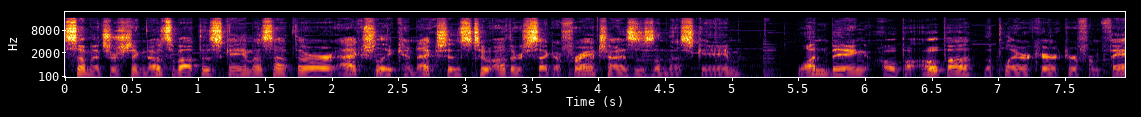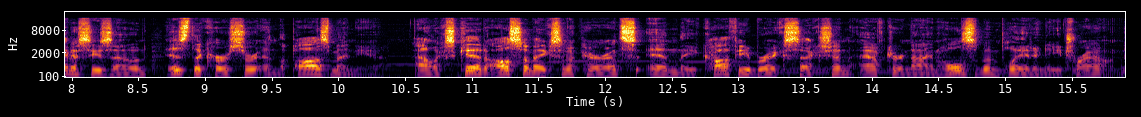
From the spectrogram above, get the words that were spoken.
Some interesting notes about this game is that there are actually connections to other Sega franchises in this game, one being Opa Opa, the player character from Fantasy Zone, is the cursor in the pause menu. Alex Kidd also makes an appearance in the coffee break section after nine holes have been played in each round.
